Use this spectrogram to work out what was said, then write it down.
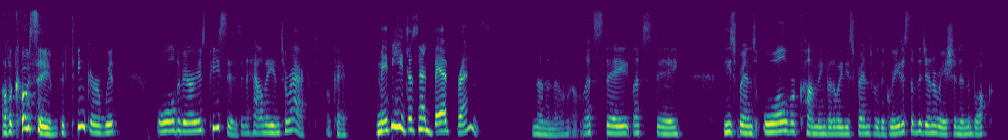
of a kosim, to tinker with all the various pieces and how they interact. Okay. Maybe he just had bad friends no, no, no, no. Let's stay. Let's stay. These friends all were coming. By the way, these friends were the greatest of the generation in the book,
